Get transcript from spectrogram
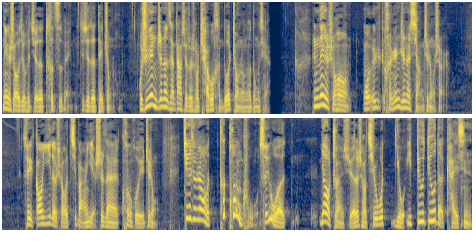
那个时候就会觉得特自卑，就觉得得整容。我是认真的，在大学的时候查过很多整容的东西。那个时候我很认真的想这种事儿，所以高一的时候基本上也是在困惑于这种，这个就让我特痛苦。所以我要转学的时候，其实我有一丢丢的开心。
